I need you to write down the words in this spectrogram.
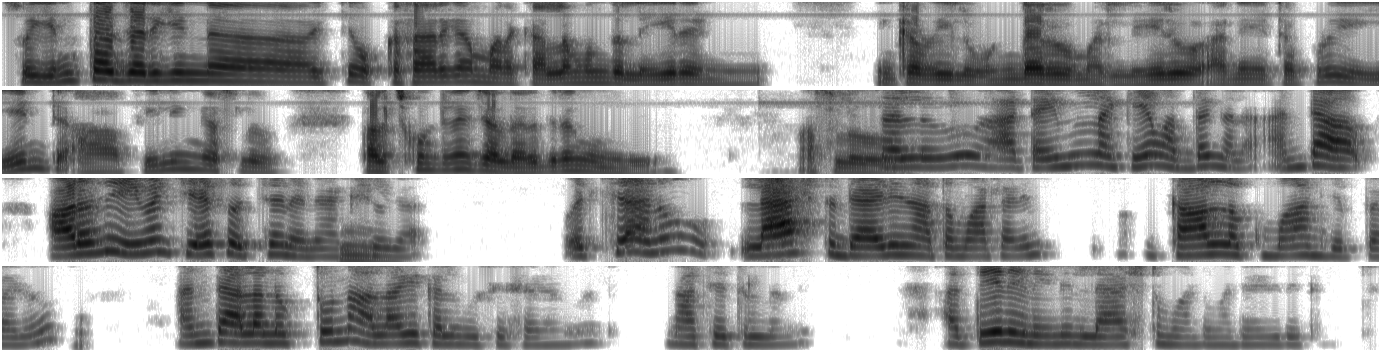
సో ఇంత జరిగిన వ్యక్తి ఒక్కసారిగా మన కళ్ళ ముందు లేరని ఇంకా వీళ్ళు ఉండరు మరి లేరు అనేటప్పుడు ఏంటి ఆ ఫీలింగ్ అసలు? తలుచుకుంటేనే చాలా దరిద్రంగా ఉంది. అసలు అసలు ఆ టైంలో నాకేం అర్థం కదా అంటే ఆ- రోజు ఈవెంట్ చేసి వచ్చాను నేను యాక్చువల్గా వచ్చాను. లాస్ట్ డాడీ నాతో మాట్లాడి కాళ్ళు నొక్కుమా అని చెప్పాడు. అంతే అలా నొక్కుతున్నా అలాగే కళ్ళు మూసేసాడు అనమాట నా చేతుల్లోనే. అదే నేను లాస్ట్ మాట మా డాడీ దగ్గర నుంచి.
